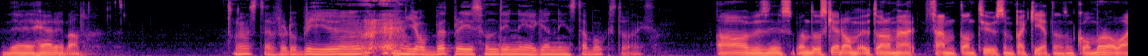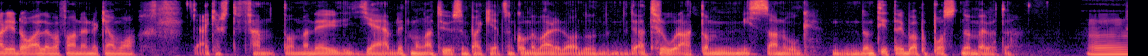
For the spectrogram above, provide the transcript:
Det är här redan. Just det, för då blir ju jobbet blir som din egen instabox då. Liksom. Ja, precis. Men då ska de utav de här 15 000 paketen som kommer då varje dag eller vad fan det nu kan vara. Ja, kanske inte 15, men det är ju jävligt många tusen paket som kommer varje dag. Jag tror att de missar nog. De tittar ju bara på postnummer. Vet du. Mm.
